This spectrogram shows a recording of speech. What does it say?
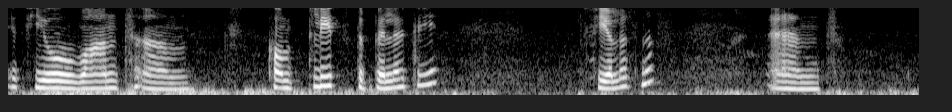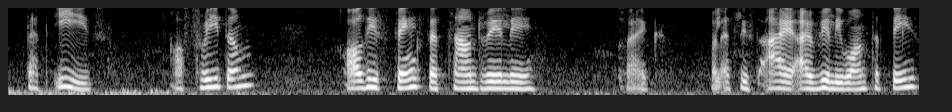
if you want um, complete stability, fearlessness, and that ease or freedom, all these things that sound really like, well, at least I, I really wanted these,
